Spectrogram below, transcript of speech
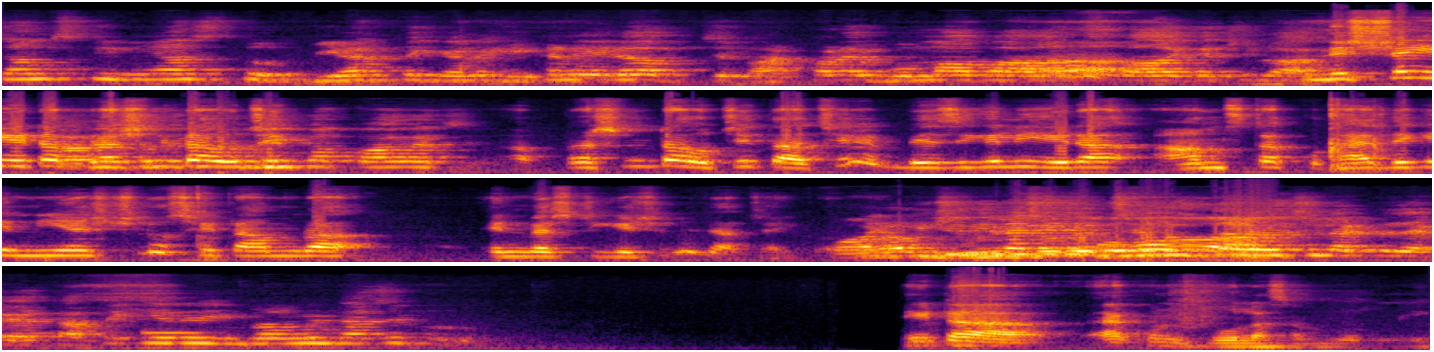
টার্মস কি নিয়ে আসতো? বিহার থেকে মানে এখানে এরা যে ভাটপাড়ায় বোমা বা আর্মস পাওয়া গেছিল নিশ্চয়ই এটা প্রশ্নটা উচিত। পাওয়া গেছে। প্রশ্নটা উচিত আছে। বেসিক্যালি এরা আর্মসটা কোথায় থেকে নিয়ে এসেছিল সেটা আমরা ইনভেস্টিগেশনে যাচাই করব। মানে কিছুদিন আগে বোমা উদ্ধার হয়েছিল। একটা জায়গায় তাতে কি এদের ইনভলভমেন্ট আছে কোনো? এটা এখন বলা সম্ভব নেই।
